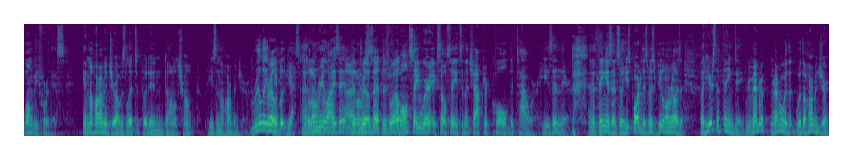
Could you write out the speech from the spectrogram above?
long before this. In the Harbinger, I was led to put in Donald Trump. He's in the Harbinger. Really? Really? People, yes, people don't didn't realize it. I People don't realize that as well. I won't say where, except I'll say it's in the chapter called "The Tower." He's in there, and the thing is, and so he's part of this mystery. People don't realize it. But here's the thing, Dave. Remember, remember with with the Harbinger,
